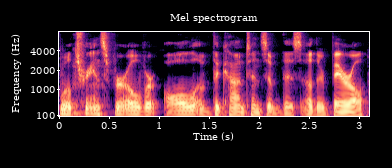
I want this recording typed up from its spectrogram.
will transfer over all of the contents of this other barrel,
